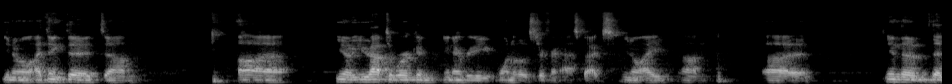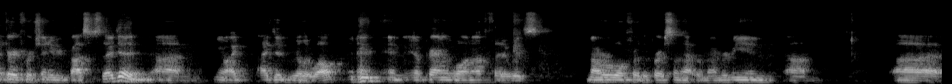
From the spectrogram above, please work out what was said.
you know, I think that um, uh, you know you have to work in, in every one of those different aspects. You know i um, uh, in the that very first interview process that i did um, you know I, I did really well. It and you know, apparently well enough that it was memorable for the person that remembered me. And um, uh,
